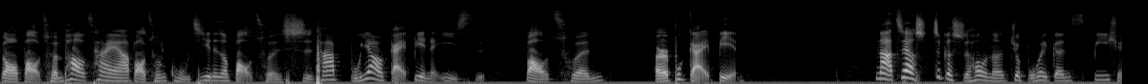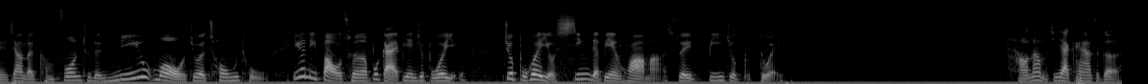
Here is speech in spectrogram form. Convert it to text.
保保存泡菜啊，保存古迹那种保存，使它不要改变的意思，保存而不改变。那这样这个时候呢，就不会跟 B 选项的 conform to the new mode 就会冲突，因为你保存而不改变，就不会有就不会有新的变化嘛，所以 B 就不对。好，那我们接下来看一下这个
